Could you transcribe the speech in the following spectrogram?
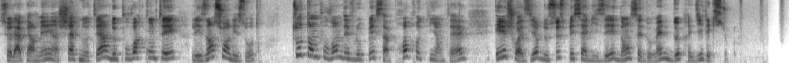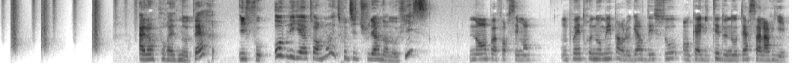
Cela permet à chaque notaire de pouvoir compter les uns sur les autres tout en pouvant développer sa propre clientèle et choisir de se spécialiser dans ses domaines de prédilection. Alors pour être notaire, il faut obligatoirement être titulaire d'un office? Non, pas forcément. On peut être nommé par le garde des sceaux en qualité de notaire salarié.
